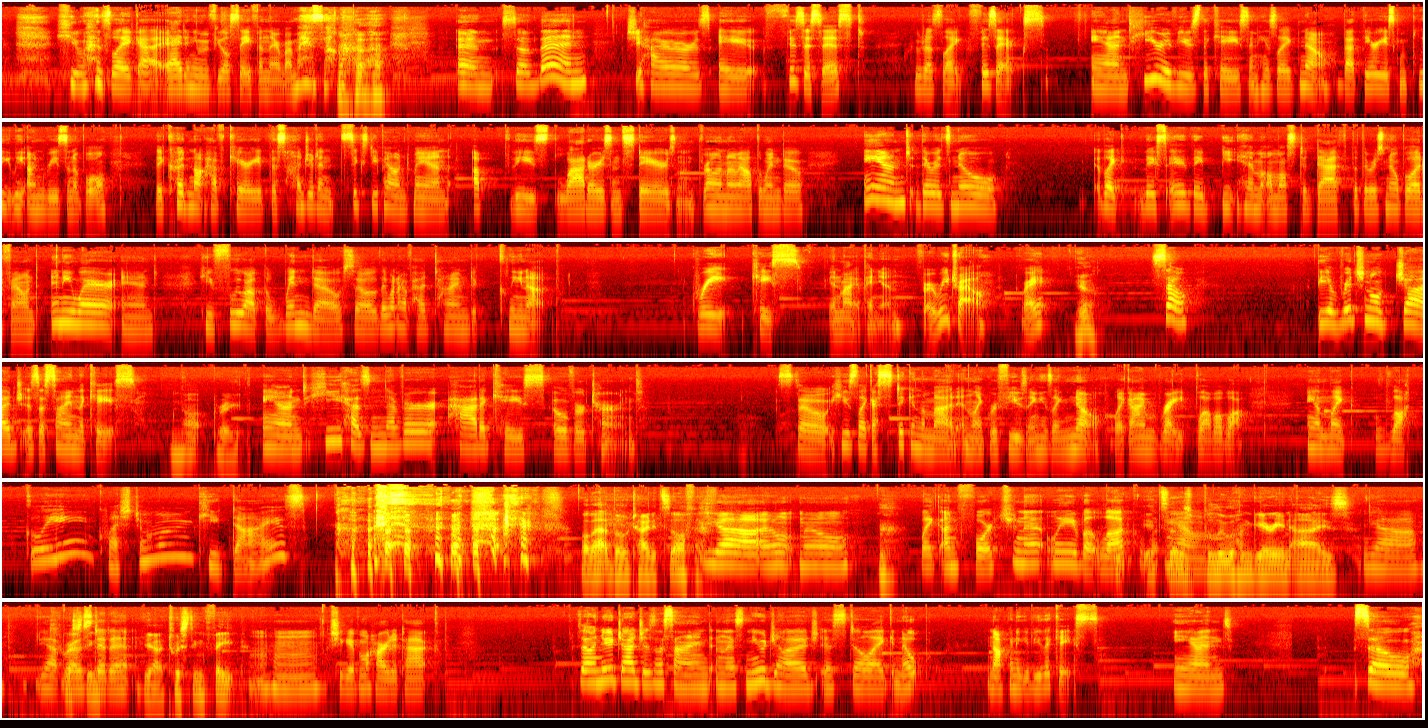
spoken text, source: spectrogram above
he was like, I, I didn't even feel safe in there by myself. and so then she hires a physicist who does like physics and he reviews the case and he's like, no, that theory is completely unreasonable. They could not have carried this 160 pound man up these ladders and stairs and then thrown him out the window. And there is no, like, they say they beat him almost to death, but there was no blood found anywhere and he flew out the window, so they wouldn't have had time to clean up. Great case, in my opinion, for a retrial, right? Yeah. So, the original judge is assigned the case, Not great. and he has never had a case overturned. So he's like a stick in the mud and like refusing. He's like, no, like I'm right, blah, blah, blah. And like, luckily, question mark, he dies. Well, that bow tied itself. Yeah, I don't know. like, unfortunately, but luck. It's those blue Hungarian eyes. Yeah. Yeah, Rose did it. Yeah, twisting fate. She gave him a heart attack. So a new judge is assigned, and this new judge is still like, nope, not going to give you the case. And so,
